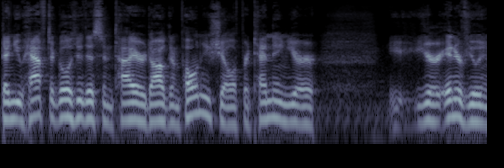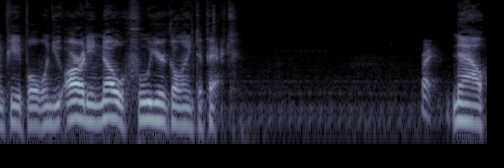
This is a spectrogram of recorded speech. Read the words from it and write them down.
then you have to go through this entire dog and pony show of pretending you're you're interviewing people when you already know who you're going to pick. Right. Now,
